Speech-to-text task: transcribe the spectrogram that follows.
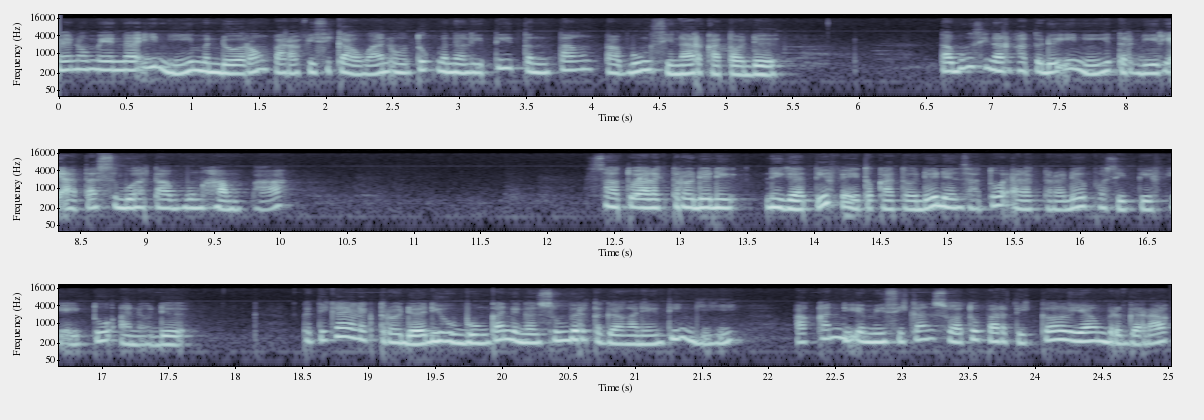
Fenomena ini mendorong para fisikawan untuk meneliti tentang tabung sinar katode. Tabung sinar katode ini terdiri atas sebuah tabung hampa, satu elektrode negatif yaitu katode dan satu elektrode positif yaitu anode. Ketika elektroda dihubungkan dengan sumber tegangan yang tinggi, akan diemisikan suatu partikel yang bergerak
